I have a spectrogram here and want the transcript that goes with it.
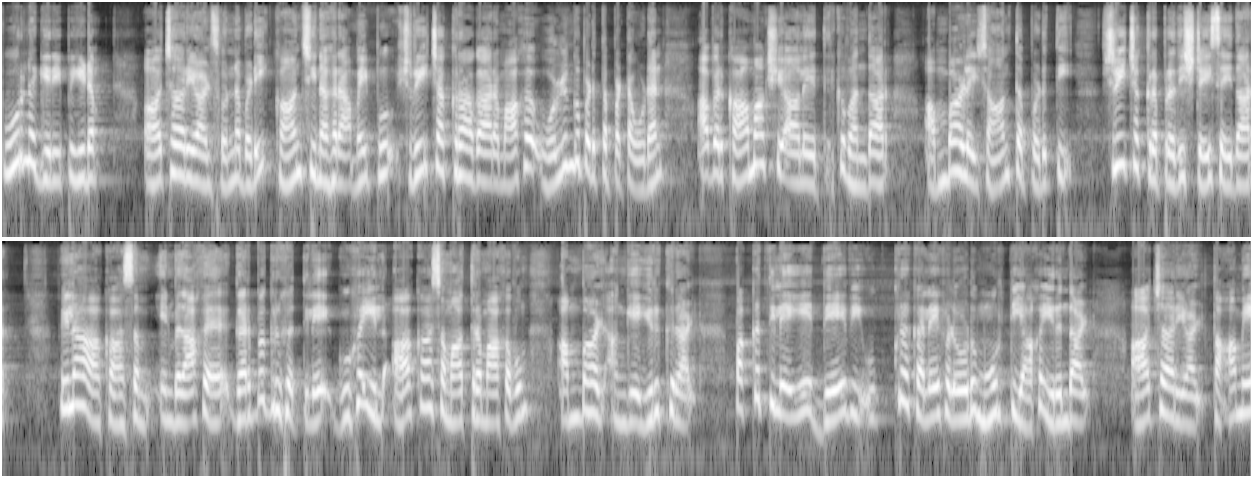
பூர்ணகிரி பீடம் ஆச்சாரியால் சொன்னபடி காஞ்சி நகர அமைப்பு ஸ்ரீ சக்கராகாரமாக ஒழுங்குபடுத்தப்பட்டவுடன் அவர் காமாட்சி ஆலயத்திற்கு வந்தார். அம்பாளை சாந்தப்படுத்தி ஸ்ரீசக்கர பிரதிஷ்டை செய்தார். விலா ஆகாசம் என்பதாக கர்ப்பகிருகத்திலே குகையில் ஆகாச மாத்திரமாகவும் அம்பாள் அங்கே இருக்கிறாள். பக்கத்திலேயே தேவி உக்ர கலைகளோடு மூர்த்தியாக இருந்தாள். ஆச்சாரியாள் தாமே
